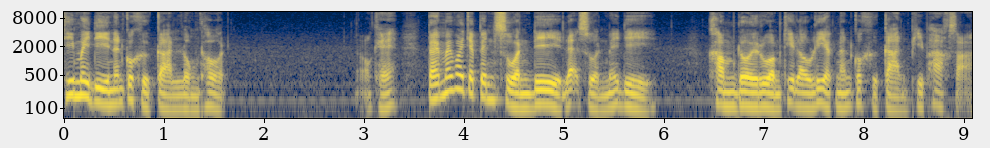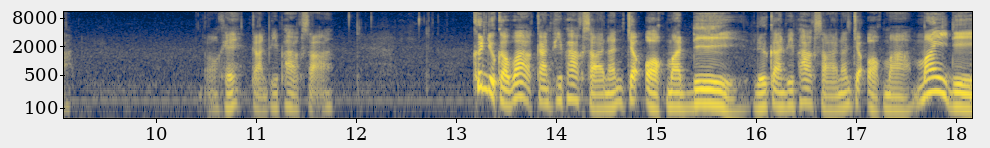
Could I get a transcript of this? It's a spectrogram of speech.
ที่ไม่ดีนั้นก็คือการลงโทษโอเคแต่ไม่ว่าจะเป็นส่วนดีและส่วนไม่ดีคำโดยรวมที่เราเรียกนั้นก็คือการพิพากษาโอเคการพิพากษา ขึ้นอยู่กับว่าการพิพากษานั้นจะออกมาดี หรือการพิพากษานั้นจะออกมาไม่ดี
